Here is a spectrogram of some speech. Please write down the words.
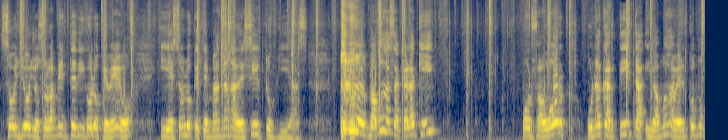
soy yo, yo solamente digo lo que veo y eso es lo que te mandan a decir tus guías. vamos a sacar aquí, por favor, una cartita y vamos a ver cómo,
